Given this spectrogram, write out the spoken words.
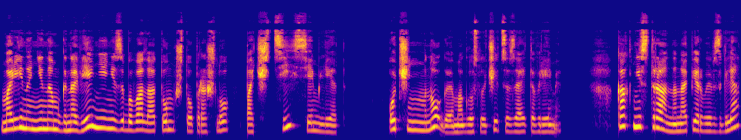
Марина ни на мгновение не забывала о том, что прошло почти семь лет. Очень многое могло случиться за это время. Как ни странно, на первый взгляд,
